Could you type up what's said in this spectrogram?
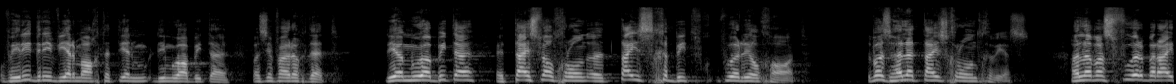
of hierdie drie weermagte teen die Moabiete was eenvoudig dit. Die Moabiete het tuisveldgrond, 'n eh, tuisgebied voordeel gehad. Dit was hulle tuisgrond gewees. Hulle was voorberei,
